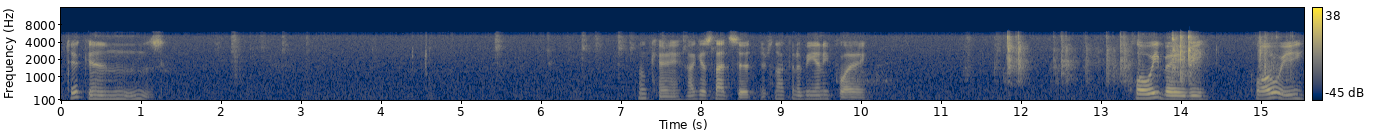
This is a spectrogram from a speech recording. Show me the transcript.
Oh, Dickens. Okay, I guess that's it. There's not going to be any play. Chloe, baby. Chloe.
